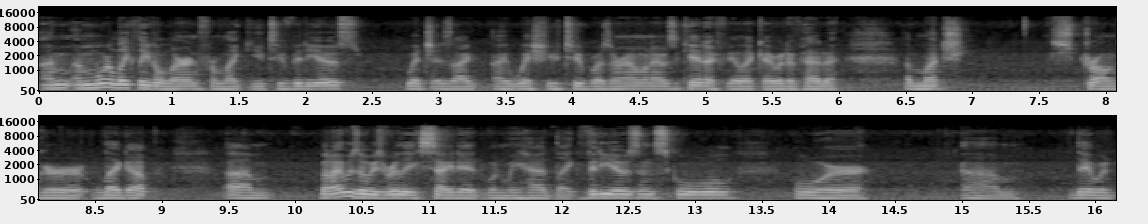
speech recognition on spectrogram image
I'm, I'm more likely to learn from like YouTube videos, which is I, I wish YouTube was around when I was a kid. I feel like I would have had a, a much stronger leg up. Um, but I was always really excited when we had like videos in school or um, they would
